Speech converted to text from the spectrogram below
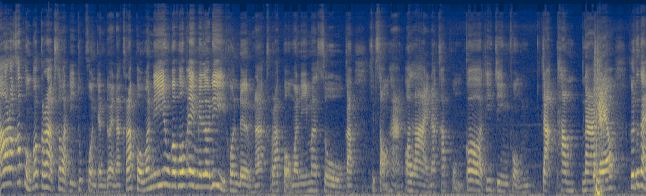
เอาละครับผมก็กราบสวัสดีทุกคนกันด้วยนะครับ ผมวันนี้อยู่กับผมเองเมโลดี้คนเดิมนะครับ ผมวันนี้มาสู่กับ 12 หางออนไลน์นะครับ ผมก็ที่จริงผมจะทำนานแล้ว คือตั้งแต่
